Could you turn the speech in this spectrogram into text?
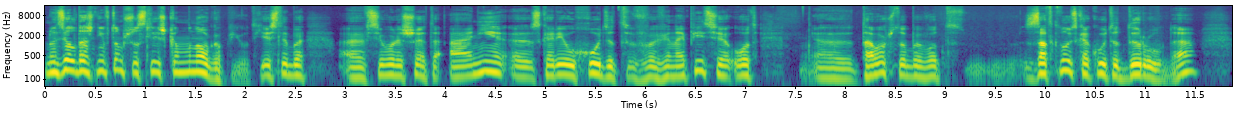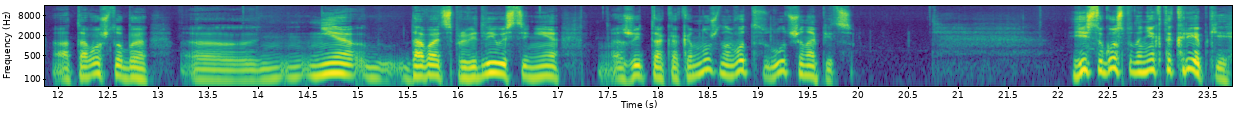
Но дело даже не в том, что слишком много пьют. Если бы э, всего лишь это, а они скорее уходят в винопитие от того, чтобы вот заткнуть какую-то дыру, да, от того, чтобы не давать справедливости, не жить так, как им нужно, вот лучше напиться. Есть у Господа некто крепкий,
